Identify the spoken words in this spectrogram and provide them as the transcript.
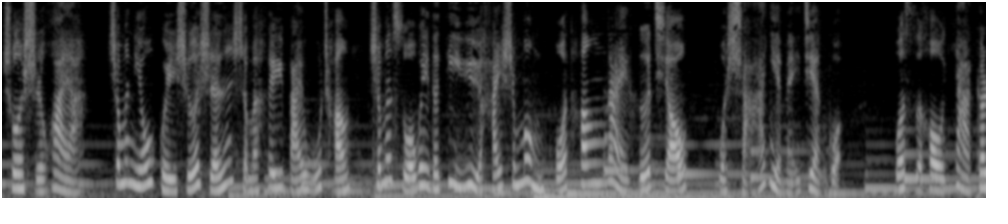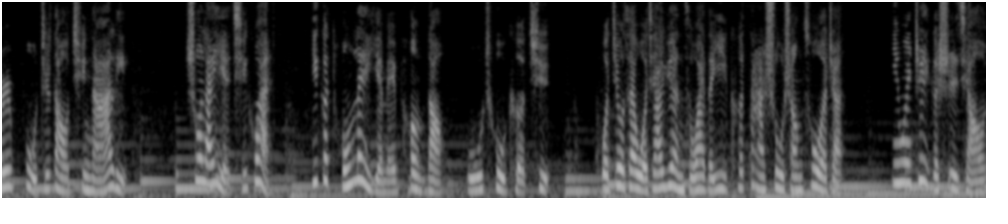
说实话呀。什么牛鬼蛇神，什么黑白无常，什么所谓的地狱，还是孟婆汤、奈何桥，我啥也没见过。我死后压根儿不知道去哪里。说来也奇怪，一个同类也没碰到，无处可去。我就在我家院子外的一棵大树上坐着，因为这个视角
